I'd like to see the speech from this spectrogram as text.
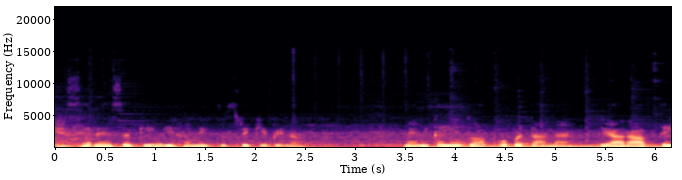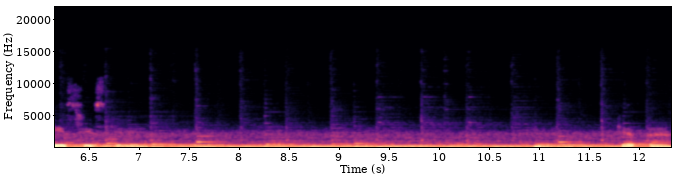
कैसे रह सकेंगे हम एक दूसरे के बिना? मैंने कहा, ये तो आपको बताना है, तैयार आप थे इस चीज़ के लिए. कहते हैं,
